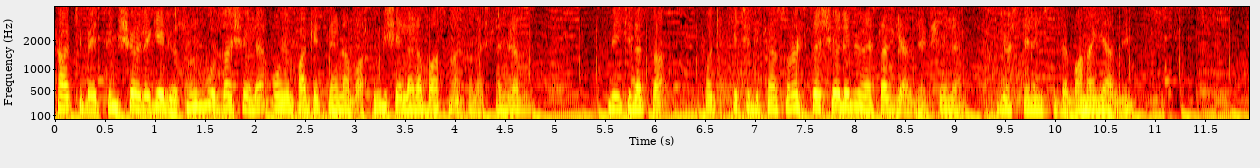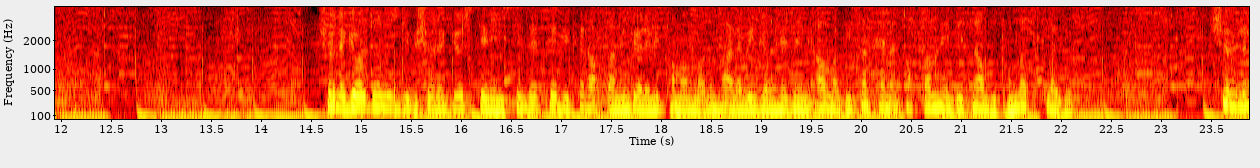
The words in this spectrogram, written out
takip ettim. Şöyle geliyorsunuz. Burada şöyle oyun paketlerine basın. Bir şeylere basın arkadaşlar. Biraz bir iki dakika vakit geçirdikten sonra size şöyle bir mesaj gelecek. Şöyle göstereyim size. Bana geldi. Şöyle gördüğünüz gibi şöyle göstereyim size. Tebrikler haftanın görevi tamamladım. Hala videonun hediyeni almadıysan hemen haftanın hediyesini al butonuna tıkla diyor. Şöyle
